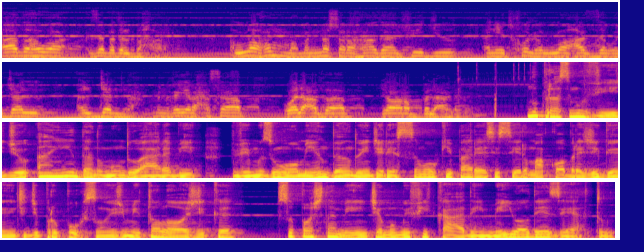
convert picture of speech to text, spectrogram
هذا هو زبد البحر اللهم من نشر هذا الفيديو أن يدخله الله عز وجل الجنة من غير حساب ولا عذاب يا رب العالمين No próximo vídeo, ainda no mundo árabe, vemos um homem andando em direção ao que parece ser uma cobra gigante de proporções mitológicas supostamente é mumificada em meio ao deserto.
